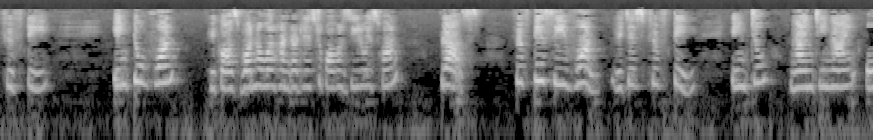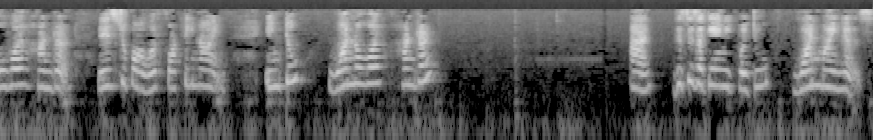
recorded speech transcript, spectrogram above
50 into 1 because 1 over 100 raised to power 0 is 1 plus 50C1 which is 50 into 99 over 100 raised to power 49 into 1 over 100 and this is again equal to 1 minus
